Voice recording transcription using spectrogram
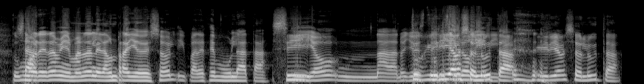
Tú morena, mi hermana le da un rayo de sol y parece mulata. Sí. Y yo, mm, nada, ¿no? Yo tú guiría absoluta, guiría absoluta.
